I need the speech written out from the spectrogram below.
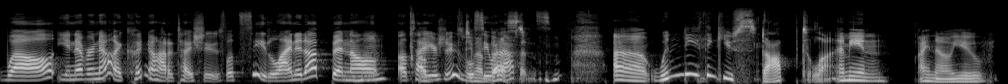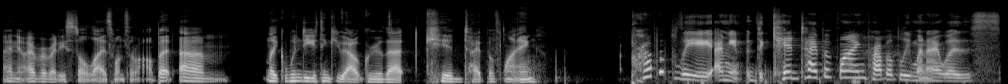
well, you never know. I could know how to tie shoes. Let's see. Line it up and I'll I'll tie Mm-hmm. I'll your shoes. We'll see what happens. Uh, when do you think you stopped lying? I mean, I know you. I know everybody still lies once in a while, but um, like when do you think you outgrew that kid type of lying? Probably, I mean, the kid type of lying, probably when I was,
